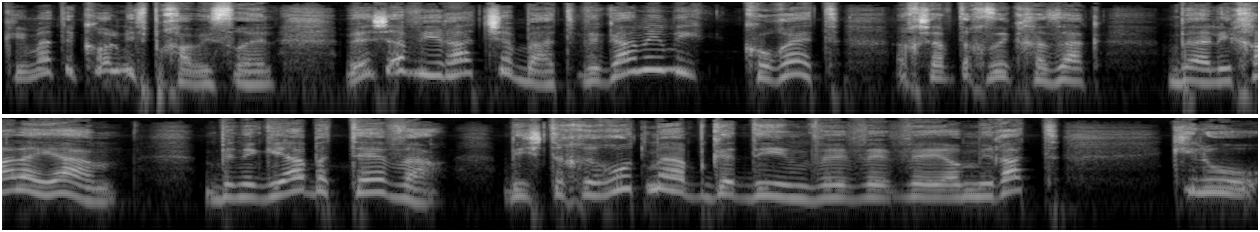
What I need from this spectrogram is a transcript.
כמעט לכל משפחה בישראל, ויש אווירת שבת, וגם אם היא קורית, עכשיו תחזיק חזק, בהליכה לים, בנגיעה בטבע, בהשתחררות מהבגדים, ואמירת, כאילו,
